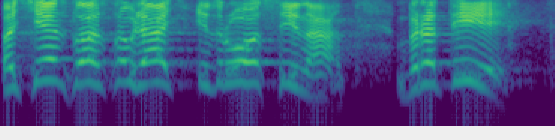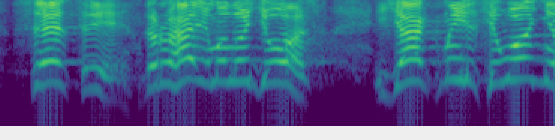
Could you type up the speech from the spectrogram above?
отець благословлять і другого сина. Брати, сестри, дорога молодь, як ми сьогодні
